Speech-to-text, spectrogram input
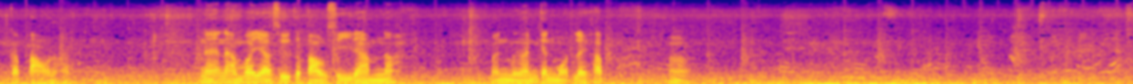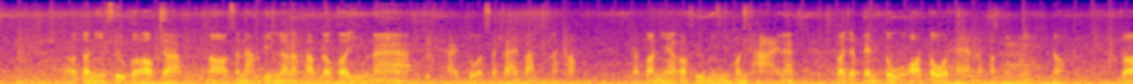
รับกระเป๋านะครับ แนะนำว่าอย่าซื้อกระเป๋าสีดำเนาะมันเหมือนกันหมดเลยครับออตอนนี้ฟิวก็ออกจากออสนามบินแล้วนะครับ แล้วก็อยู่หน้าจุดขายตั๋ว SkyBus นะครับ แต่ตอนนี้ก็คือไม่มีคนขายนะ ก็จะเป็นตู้ auto แทนนะครับอย่างนี้เนาะก็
